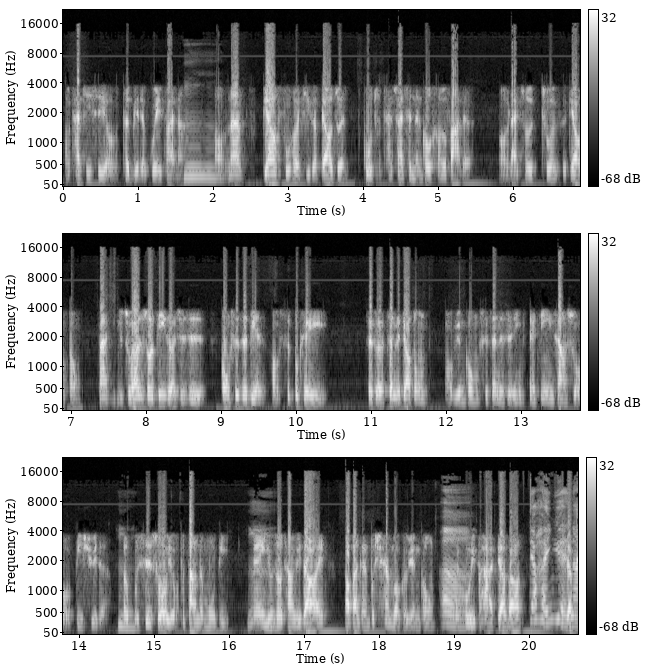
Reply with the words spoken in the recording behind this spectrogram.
哦，它其实有特别的规范啊。嗯，哦，那必要符合几个标准，雇主才算是能够合法的哦来做做一个调动。那主要是说，第一个就是公司这边哦是不可以这个真的调动哦员工是真的是应在经营上所必须的，而不是说有不当的目的。因为有时候常遇到哎。老板可能不喜欢某个员工，嗯，就故意把他调到调很远啊，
